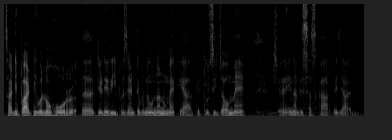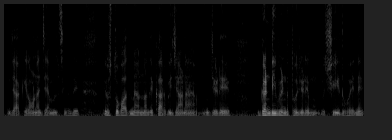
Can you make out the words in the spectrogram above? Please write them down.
ਸਾਡੀ ਪਾਰਟੀ ਵੱਲੋਂ ਹੋਰ ਜਿਹੜੇ ਰਿਪਰੈਜ਼ੈਂਟੇਟਿਵ ਨੇ ਉਹਨਾਂ ਨੂੰ ਮੈਂ ਕਿਹਾ ਕਿ ਤੁਸੀਂ ਜਾਓ, ਮੈਂ ਇਹਨਾਂ ਦੇ ਸੰਸਕਾਰ ਤੇ ਜਾ ਜਾ ਕੇ ਆਉਣਾ ਜੈਮਲ ਸਿੰਘ ਦੇ ਤੇ ਉਸ ਤੋਂ ਬਾਅਦ ਮੈਂ ਉਹਨਾਂ ਦੇ ਘਰ ਵੀ ਜਾਣਾ, ਜਿਹੜੇ ਗੰਡੀ ਵਿੰਡ ਤੋਂ ਜਿਹੜੇ ਸ਼ਹੀਦ ਹੋਏ ਨੇ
